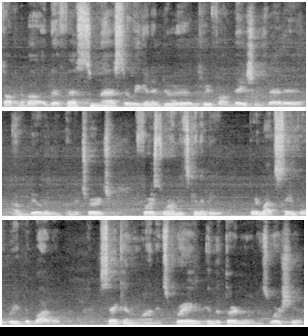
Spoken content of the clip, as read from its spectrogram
talking about the first semester, we're going to do uh, three foundations that uh, I'm building on the church. First one, it's going to be pretty much simple read the Bible. Second one, it's pray. And the third one is worship.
